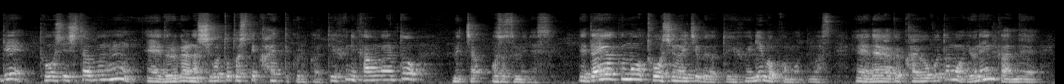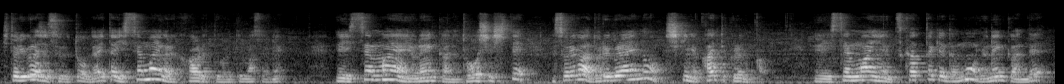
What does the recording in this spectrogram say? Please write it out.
で投資した分、どれぐらいの仕事として返ってくるかっていうふうに考えると、めっちゃおすすめです。で、大学も投資の一部だというふうに僕は思ってます。えー、大学通うことも4年間で一人暮らしすると大体1000万円ぐらいかかるって言われてますよね。で、1000万円4年間で投資して、それがどれぐらいの資金が返ってくるのか。えー、1000万円使ったけども4年間で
